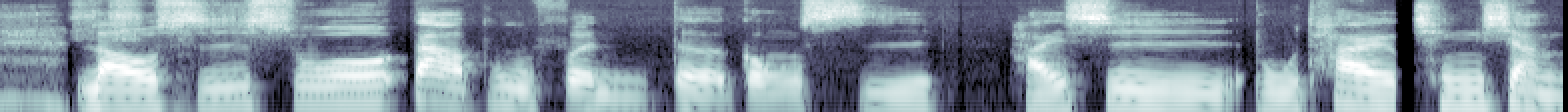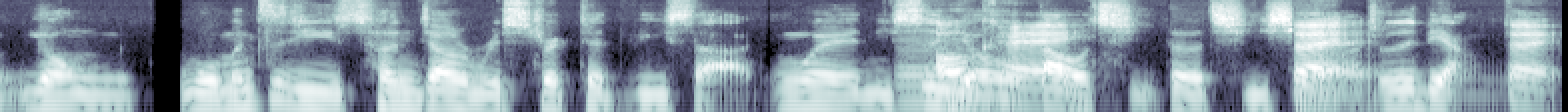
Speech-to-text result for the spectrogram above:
老实说，大部分的公司。还是不太倾向用我们自己称叫 restricted visa，因为你是有到期的期限嘛，就是两年。对，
